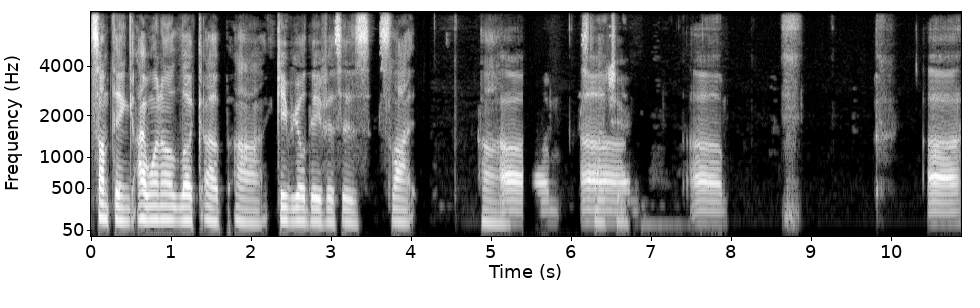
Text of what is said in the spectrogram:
something. I want to look up uh, Gabriel Davis's slot. Uh, Um, slot um, um, uh,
